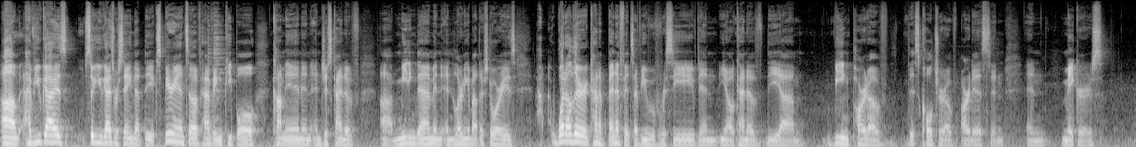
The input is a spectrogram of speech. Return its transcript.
um, have you guys? So you guys were saying that the experience of having people come in and, and just kind of uh, meeting them and, and learning about their stories. What other kind of benefits have you received in you know kind of the um, being part of this culture of artists and and makers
